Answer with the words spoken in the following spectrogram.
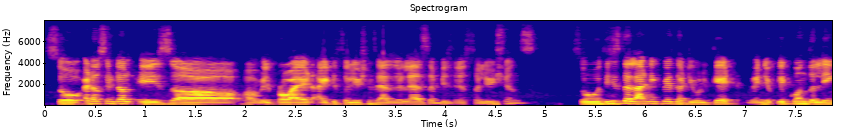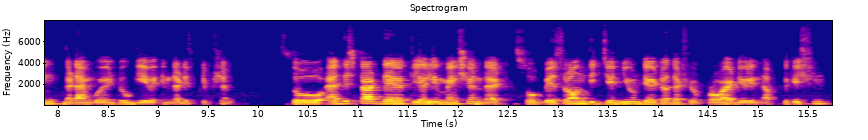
So Atos Syntel is uh, uh, will provide IT solutions as well as uh, business solutions. So this is the landing page that you will get when you click on the link that I'm going to give in the description. So at the start they clearly mentioned that so based on the genuine data that you provide during the application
